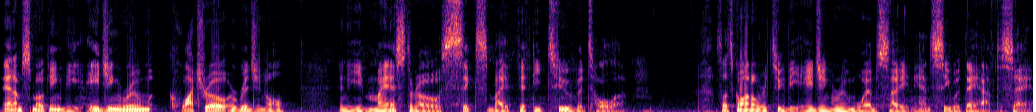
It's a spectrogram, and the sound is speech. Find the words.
And I'm smoking the Aging Room Quattro Original in the Maestro 6x52 Vitola. So let's go on over to the Aging Room website and see what they have to say.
